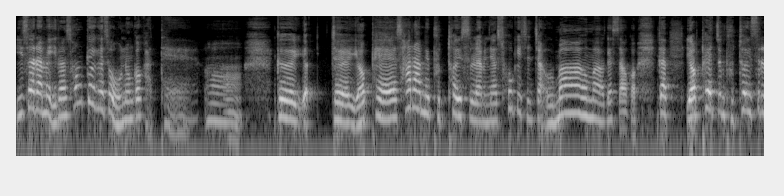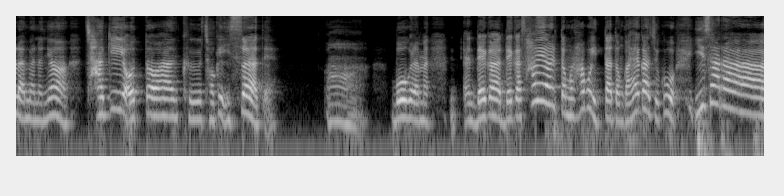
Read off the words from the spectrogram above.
이 사람의 이런 성격에서 오는 것 같아. 어, 그 여, 저 옆에 사람이 붙어 있으려면요 속이 진짜 어마어마하게 썩어. 그러니까 옆에 좀 붙어 있으려면은요 자기 어떠한 그 저게 있어야 돼. 어. 뭐 그러면 내가 내가 사회 활동을 하고 있다던가 해가지고 이 사람한테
